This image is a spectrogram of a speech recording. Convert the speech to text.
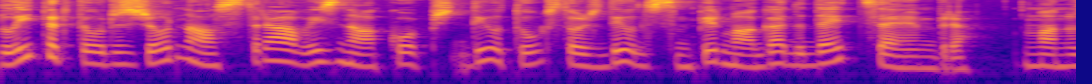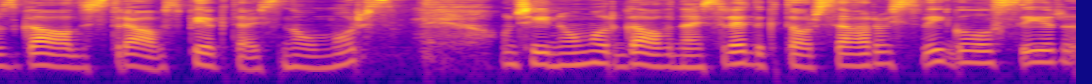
Literatūras žurnāls strāva iznāk kopš 2021. gada decembra. Man uz galda strāvas piektais numurs, un šī numura galvenais redaktors Ārvis Viguls ir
